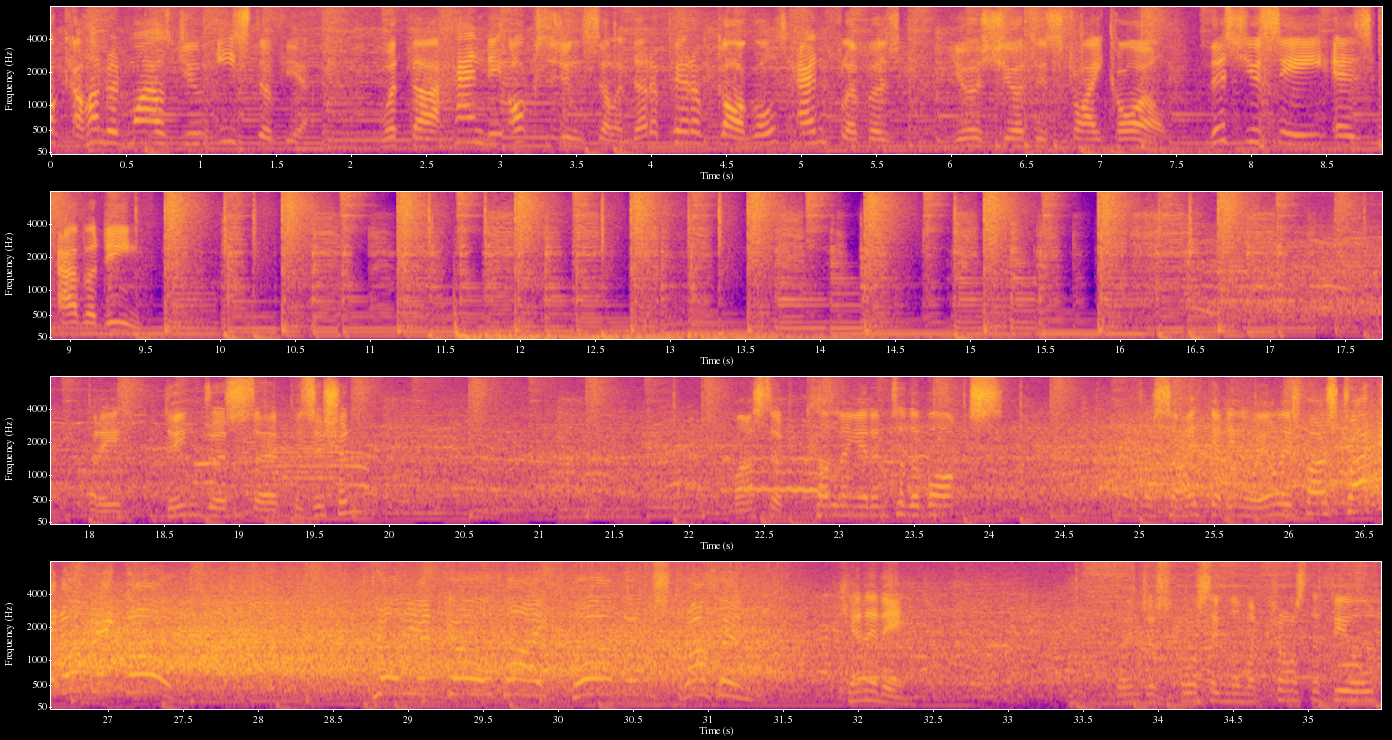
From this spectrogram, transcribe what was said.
Walk 100 miles due east of here with a handy oxygen cylinder, a pair of goggles and flippers, you're sure to strike oil. This, you see, is Aberdeen. Very dangerous uh, position. Master curling it into the box. Forsyth getting away on his fast track and oh, big goal! Goal by Gordon Strachan. Kennedy. Rangers forcing them across the field.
